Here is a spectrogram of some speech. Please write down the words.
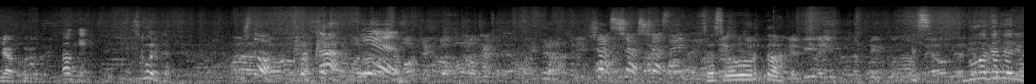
Дякую. Окей. Сколько? Что? Так, нет. Сейчас, сейчас, сейчас. Со своего рта. Благодарю.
